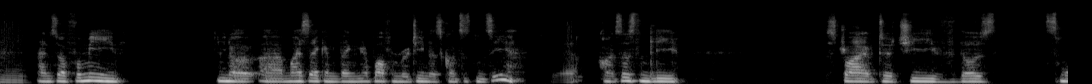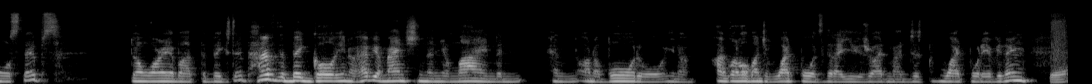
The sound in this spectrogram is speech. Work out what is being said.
Mm. And so for me, you know, uh, my second thing apart from routine is consistency. Yeah. Consistently strive to achieve those small steps don't worry about the big step. Have the big goal you know have your mansion in your mind and and on a board or you know i've got a whole bunch of whiteboards that i use right? And i just whiteboard everything yeah,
